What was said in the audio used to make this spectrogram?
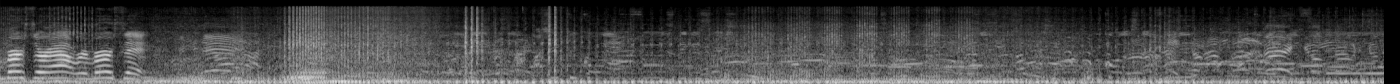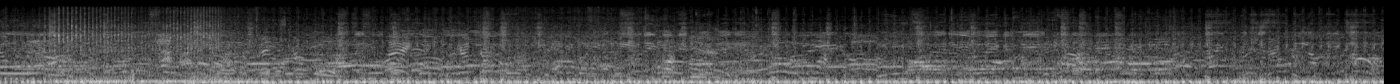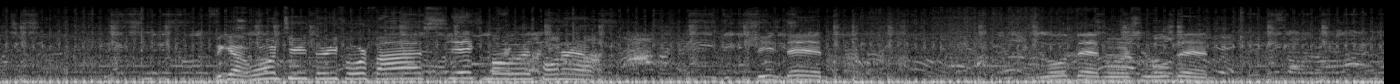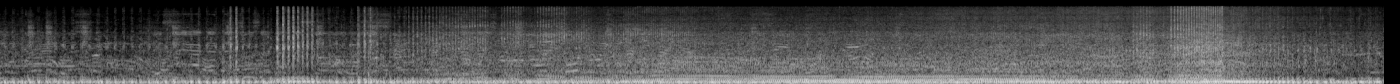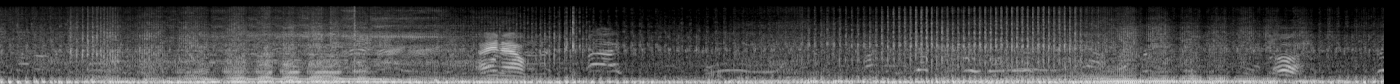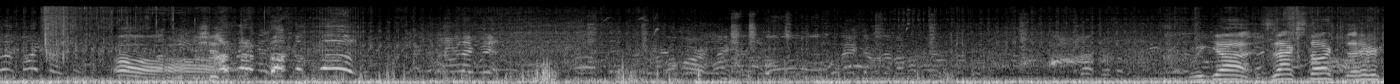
Hey, reverse her out, reverse it. We got one, two, three, four, five, six boys pulling her out. She's dead. She's a little dead, boy. She's a little dead. got Zach Stark there.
